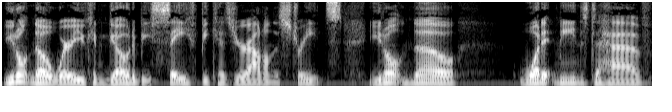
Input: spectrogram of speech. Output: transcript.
You don't know where you can go to be safe because you're out on the streets. You don't know what it means to have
